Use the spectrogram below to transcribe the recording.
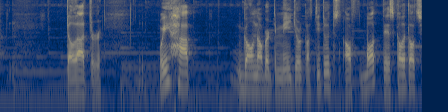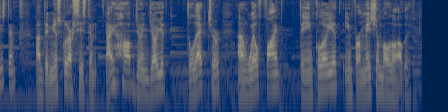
the latter. We have gone over the major constituents of both the skeletal system and the muscular system. I hope you enjoyed the lecture and will find the included information valuable.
